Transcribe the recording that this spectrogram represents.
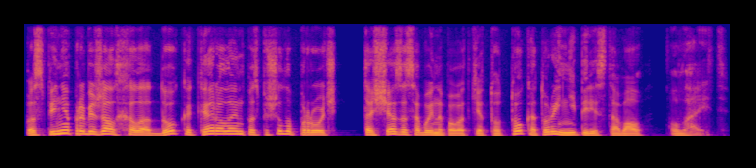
По спине пробежал холодок, и Кэролайн поспешила прочь, таща за собой на поводке то-то, который не переставал лаять.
